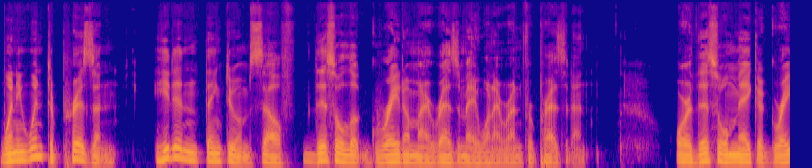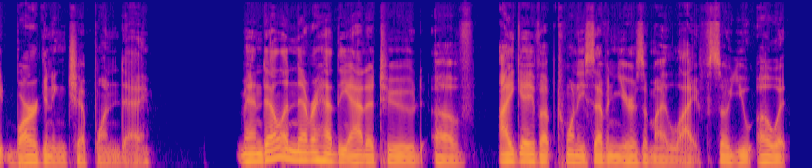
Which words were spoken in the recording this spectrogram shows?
When he went to prison, he didn't think to himself, this will look great on my resume when I run for president, or this will make a great bargaining chip one day. Mandela never had the attitude of, I gave up 27 years of my life, so you owe it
